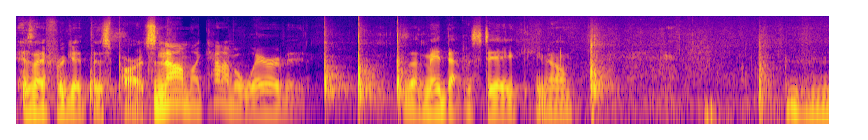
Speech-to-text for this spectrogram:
is I forget this part. So now I'm like kind of aware of it because I've made that mistake, you know. Mm-hmm.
